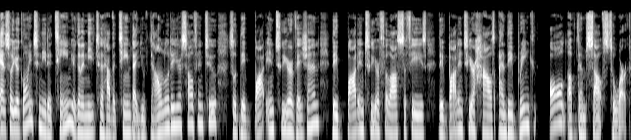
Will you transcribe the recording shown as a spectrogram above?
And so you're going to need a team. You're going to need to have a team that you've downloaded yourself into. So they've bought into your vision. They've bought into your philosophies. They've bought into your house and they bring all of themselves to work,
